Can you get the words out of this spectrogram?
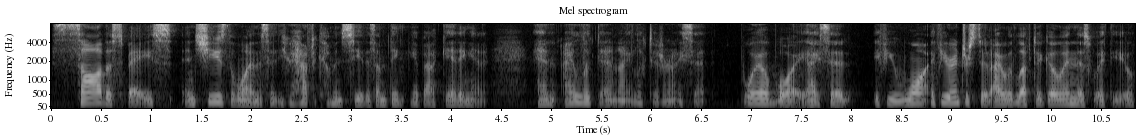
saw the space and she's the one that said, you have to come and see this. I'm thinking about getting it. And I looked at it and I looked at her and I said, boy, oh boy, I said, if you want, if you're interested, I would love to go in this with you.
